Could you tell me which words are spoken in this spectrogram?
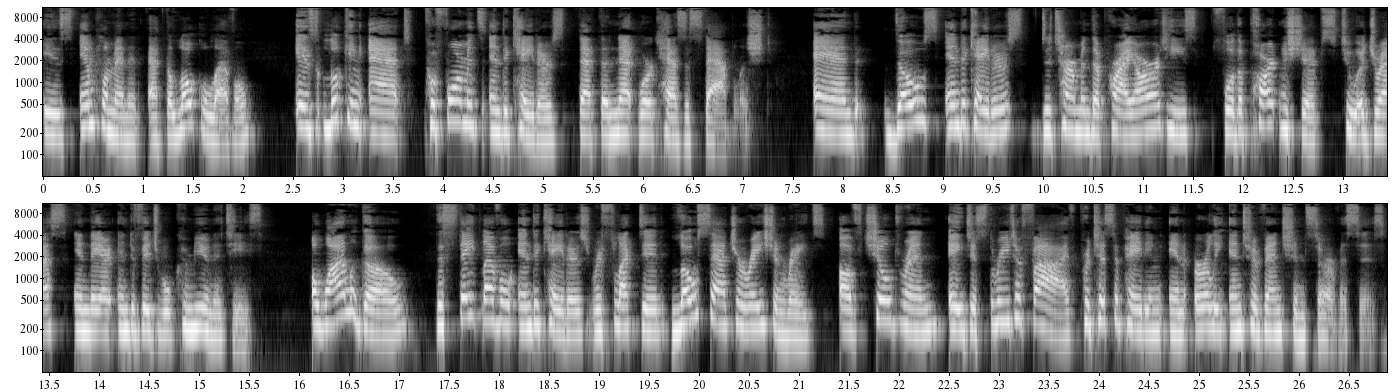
is implemented at the local level is looking at performance indicators that the network has established. And those indicators determine the priorities for the partnerships to address in their individual communities. A while ago, the state level indicators reflected low saturation rates of children ages three to five participating in early intervention services.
